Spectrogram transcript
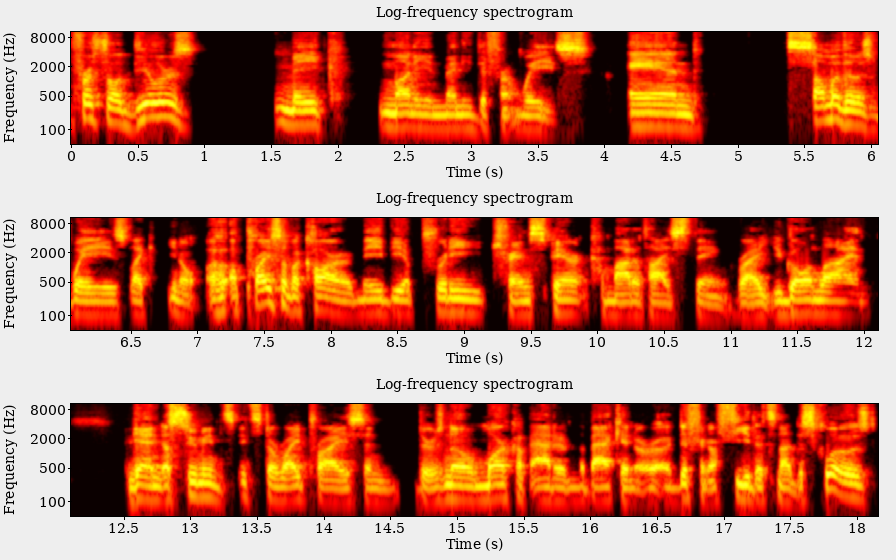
first of all, dealers make money in many different ways, and some of those ways, like you know, a, a price of a car may be a pretty transparent, commoditized thing, right? You go online, again, assuming it's, it's, the right price and there's no markup added in the back end or a different a fee that's not disclosed,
